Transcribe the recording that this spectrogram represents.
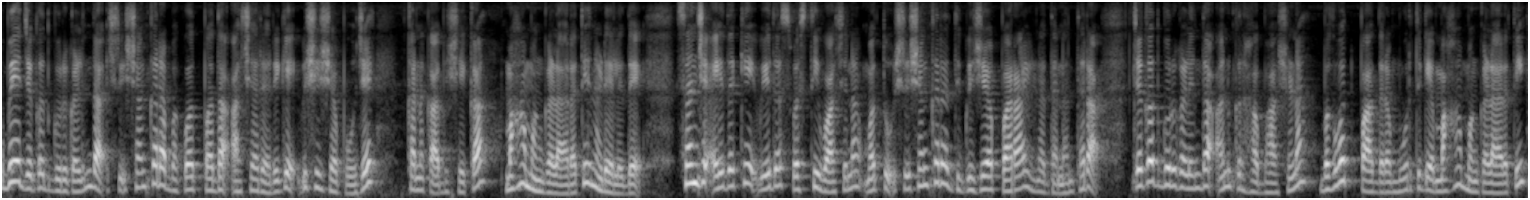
ಉಭಯ ಜಗದ್ಗುರುಗಳಿಂದ ಶ್ರೀ ಶಂಕರ ಭಗವತ್ಪಾದ ಆಚಾರ್ಯರಿಗೆ ವಿಶೇಷ ಪೂಜೆ, ಕನಕಾಭಿಷೇಕ, ಮಹಾಮಂಗಳಾರತಿ ನಡೆಯಲಿದೆ. ಸಂಜೆ ಐದಕ್ಕೆ ವೇದ ಸ್ವಸ್ತಿ ವಾಚನ ಮತ್ತು ಶ್ರೀಶಂಕರ ದಿಗ್ವಿಜಯ ಪಾರಾಯಣದ ನಂತರ ಜಗದ್ಗುರುಗಳಿಂದ ಅನುಗ್ರಹ ಭಾಷಣ, ಭಗವತ್ಪಾದರ ಮೂರ್ತಿಗೆ ಮಹಾಮಂಗಳಾರತಿ,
